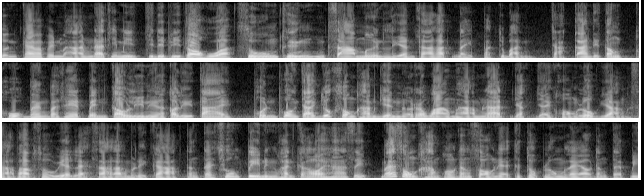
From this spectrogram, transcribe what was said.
จนกลายมาเป็นมหาอำนาจที่มี GDP ต่อหัวสูงถึง 30,000 เหรียญสหรัฐในปัจจุบัน จากการที่ต้องถูกแบ่งประเทศเป็นเกาหลีเหนือเกาหลีใต้ ผลพวงจากยุคสงครามเย็นระหว่างมหาอำนาจยักษ์ใหญ่ของโลกอย่างสหภาพโซเวียตและสหรัฐอเมริกา ตั้งแต่ช่วงปี 1950 แม้สงครามของทั้งสองเนี่ยจะจบลงแล้วตั้งแต่ปี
